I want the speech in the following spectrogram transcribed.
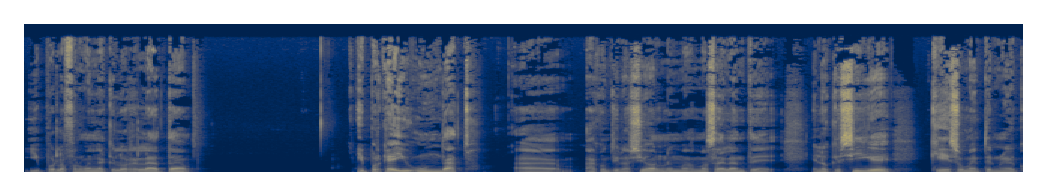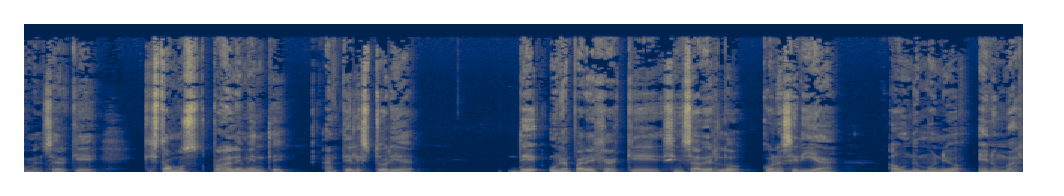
y por la forma en la que lo relata y porque hay un dato a, continuación, más, más, adelante en lo que sigue, que eso me terminó de convencer que, que estamos probablemente ante la historia de una pareja que sin saberlo conocería a un demonio en un bar.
